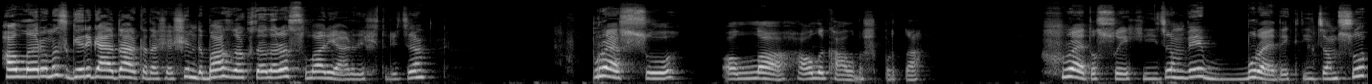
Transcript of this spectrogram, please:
Hallarımız geri geldi arkadaşlar. Şimdi bazı noktalara sular yerleştireceğim. Buraya su. Allah halı kalmış burada. Şuraya da su ekleyeceğim ve buraya da ekleyeceğim su.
